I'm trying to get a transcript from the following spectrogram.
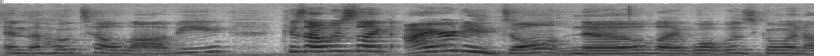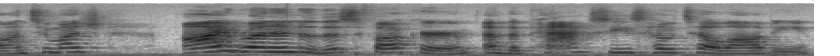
in the hotel lobby, because I was like, I already don't know like what was going on too much. I run into this fucker at the Paxis hotel lobby,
